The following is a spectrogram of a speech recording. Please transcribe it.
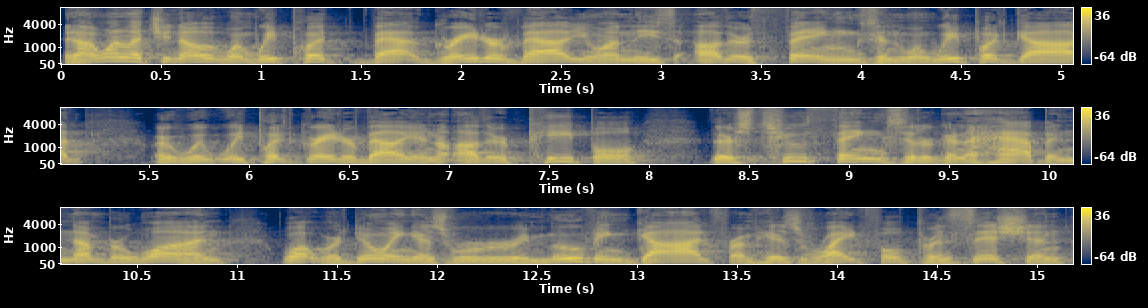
And I want to let you know when we put va- greater value on these other things, and when we put God or we, we put greater value on other people, there's two things that are going to happen. Number one, what we're doing is we're removing God from his rightful position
